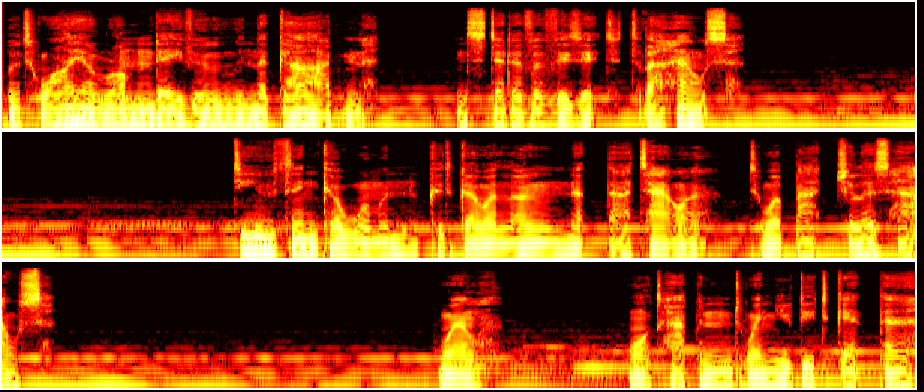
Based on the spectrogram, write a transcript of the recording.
But why a rendezvous in the garden instead of a visit to the house. Do you think a woman could go alone at that hour to a bachelor's house? Well, what happened when you did get there?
